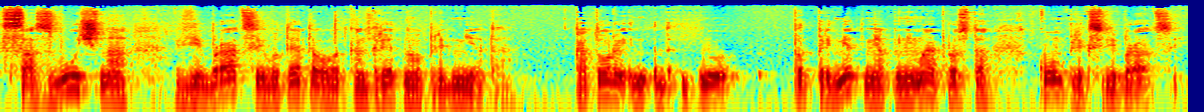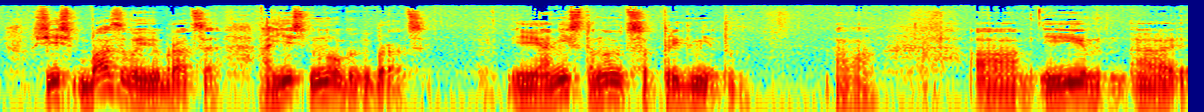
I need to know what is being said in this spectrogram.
созвучна вибрации вот этого вот конкретного предмета, который, ну, под предметом я понимаю просто комплекс вибраций. Есть, есть базовая вибрация, а есть много вибраций. И они становятся предметом. А, а, И а,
